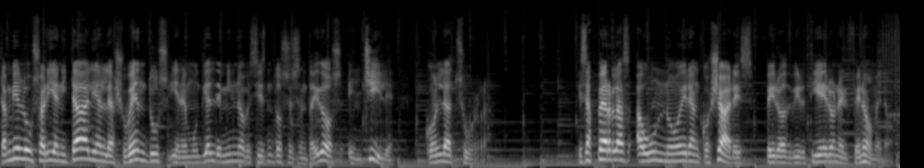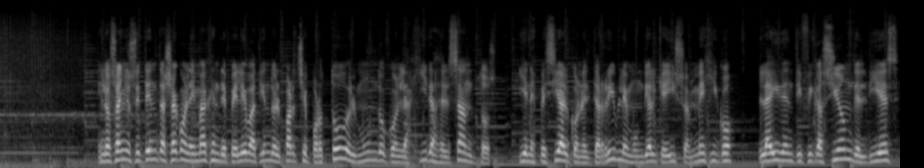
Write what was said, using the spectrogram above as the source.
También lo usaría en Italia, en la Juventus y en el Mundial de 1962, en Chile, con la Zurra. Esas perlas aún no eran collares, pero advirtieron el fenómeno. En los años 70 ya con la imagen de Pelé batiendo el parche por todo el mundo con las giras del Santos y en especial con el terrible mundial que hizo en México, la identificación del 10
